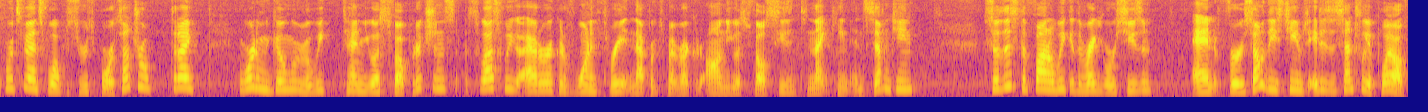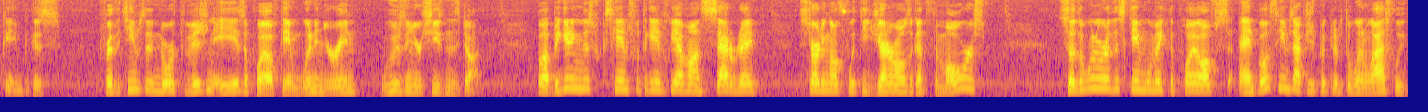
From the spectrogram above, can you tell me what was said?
sports fans, welcome to Sports Central. Today, we're going to be going over the Week 10 USFL predictions. So last week I had a record of 1 and 3, and that brings my record on the USFL season to 19 and 17. So this is the final week of the regular season, and for some of these teams, it is essentially a playoff game because for the teams in the North Division, it is a playoff game. Winning, you're in. Losing, your season's done. But beginning this week's games with the games we have on Saturday, starting off with the Generals against the Maulers. So the winner of this game will make the playoffs, and both teams actually picked up the win last week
